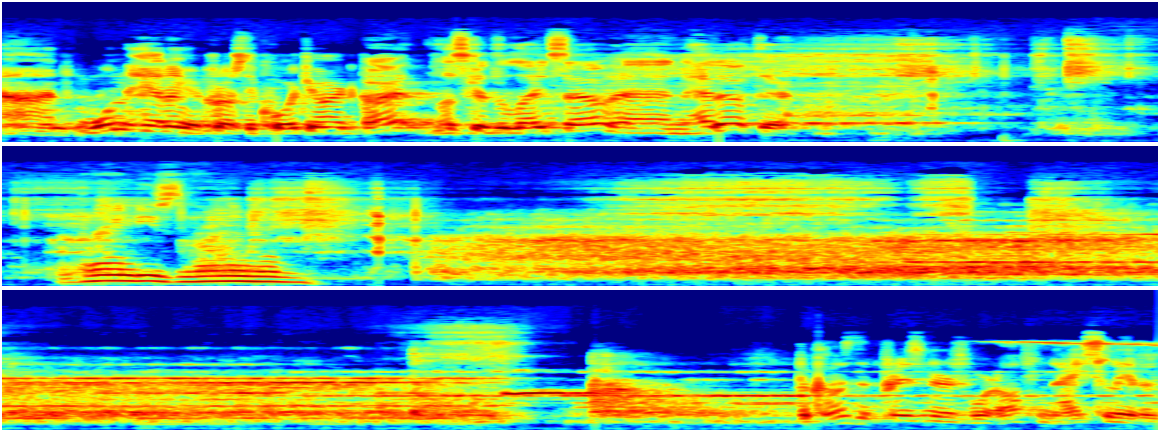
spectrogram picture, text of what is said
and one heading across the courtyard. All right, let's get the lights out and head out there. Brandy's the only woman. Because the prisoners were often isolated,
